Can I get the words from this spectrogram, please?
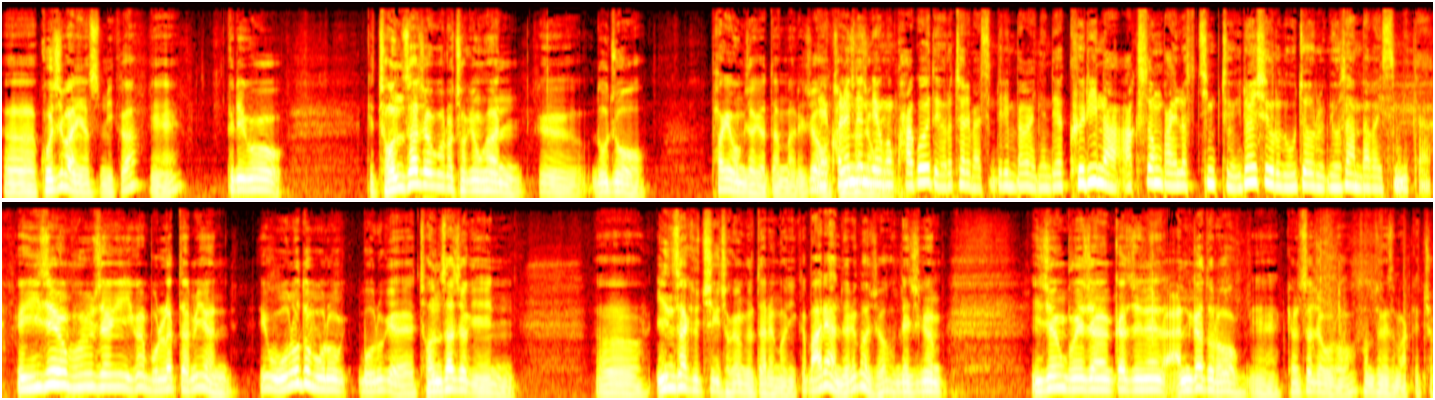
어, 고집 아니었습니까? 예. 그리고 전사적으로 적용한 그 노조 파괴 공작이었단 말이죠. 네, 관련된. 내용은 과거에도 여러 차례 말씀드린 바가 있는데요. 글이나 악성 바이러스 침투 이런 식으로 노조를 묘사한 바가 있습니다. 그 이재용 부회장이 이걸 몰랐다면 이거 오너도 모르, 모르게 전사적인 어, 인사 규칙이 적용됐다는 거니까 말이 안 되는 거죠. 근데 지금 이재용 부회장까지는 안 가도록 예, 결사적으로 삼성에서 맡겼죠.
